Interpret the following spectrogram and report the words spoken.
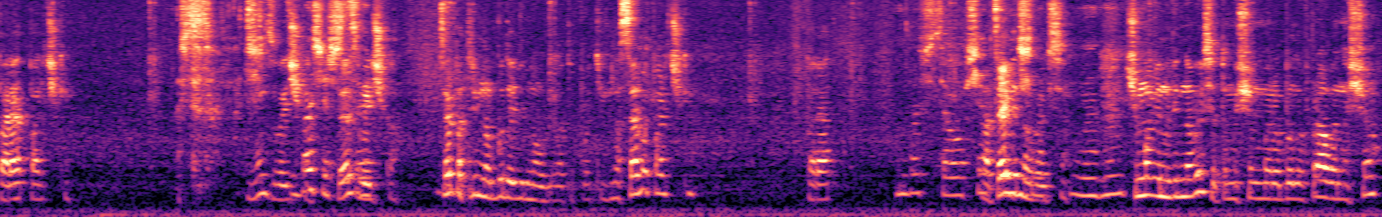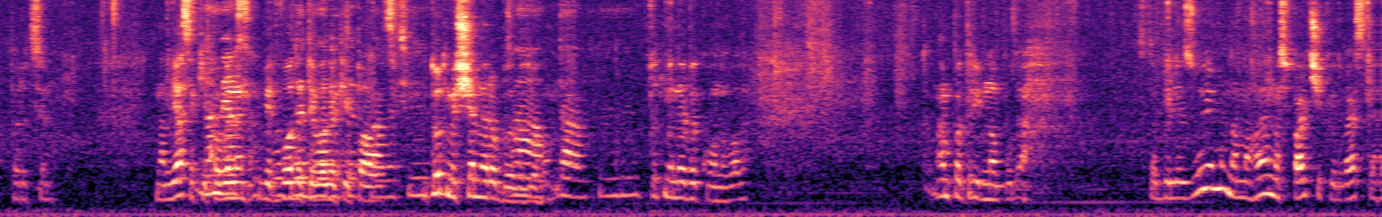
Вперед пальчики. Ну, звичка. Бачиш, це це- звичка. Це потрібно буде відновлювати потім. На себе пальчики. Вперед. Це взагалі. А цей відновився? Угу. Чому він відновився? Тому що ми робили вправи на що перед цим? На м'яс, який На повинен м'ясо. відводити великий палець. Мгм. І тут ми ще не робили А, його. да. Угу. Тут ми не виконували. То Нам потрібно буде. Стабілізуємо, намагаємось пальчик відвести.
